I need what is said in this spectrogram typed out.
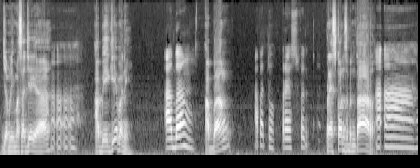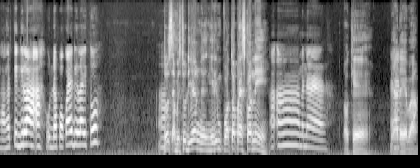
Jam 5 saja ya. ah, ah, ah, ah. ABG apa nih? abang Abang apa tuh press preskon sebentar. ah ah nggak ngerti Dila ah udah pokoknya Dila itu Terus abis itu dia ng- ngirim foto preskon nih. ah ah benar Oke. Ini ada ya, Bang?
